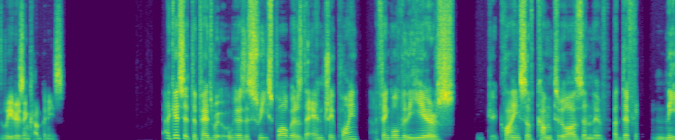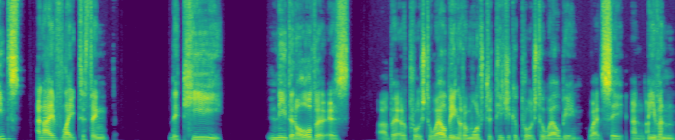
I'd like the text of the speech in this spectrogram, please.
leaders and companies? I guess it depends. Where's the sweet spot? Where's the entry point? I think over the years, clients have come to us and they've had different needs. And I've liked to think the key need in all of it is a better approach to well-being or a more strategic approach to well-being, let's say. And even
